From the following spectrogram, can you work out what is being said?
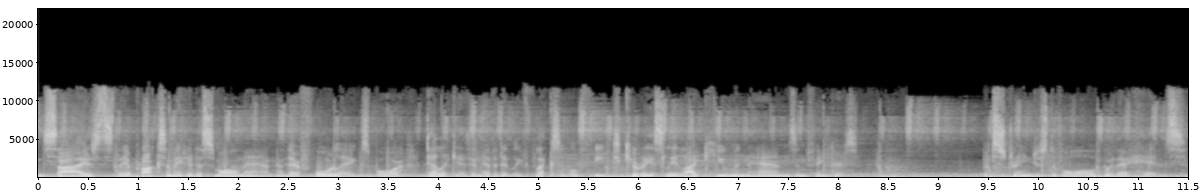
In size, they approximated a small man, and their forelegs bore delicate and evidently flexible feet, curiously like human hands and fingers. But strangest of all were their heads,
